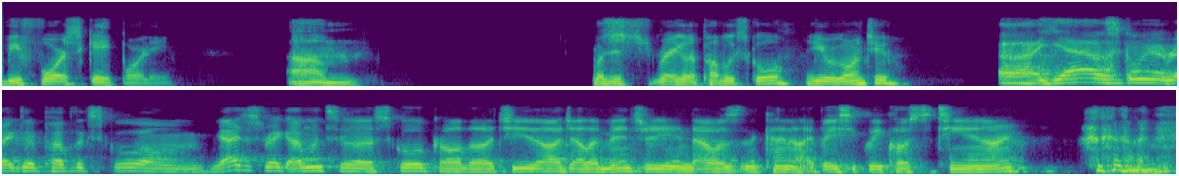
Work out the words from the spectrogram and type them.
before skateboarding, um, was this regular public school you were going to? Uh, yeah, I was going to regular public school. Um, yeah, I just reg- I went to a school called uh, Chee Dodge Elementary, and that was kind of like basically close to TNR. Mm-hmm.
